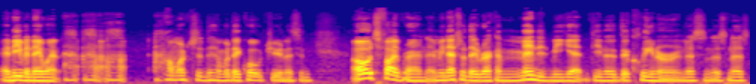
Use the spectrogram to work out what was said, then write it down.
and even they went, "How much did they, would they quote you?" And I said, Oh, it's five grand. I mean, that's what they recommended me get. You know, the cleaner and this and this and this.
